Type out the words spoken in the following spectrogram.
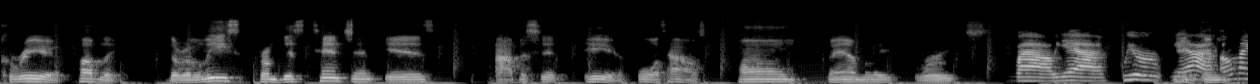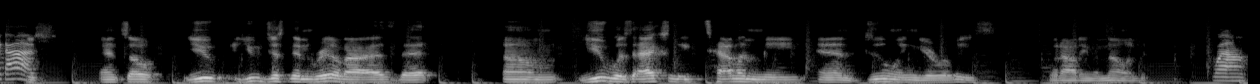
career, public. The release from this tension is opposite here, fourth house, home, family, roots. Wow. Yeah. We were, yeah. and- oh my gosh. And so you you just didn't realize that um, you was actually telling me and doing your release without even knowing it. Wow.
